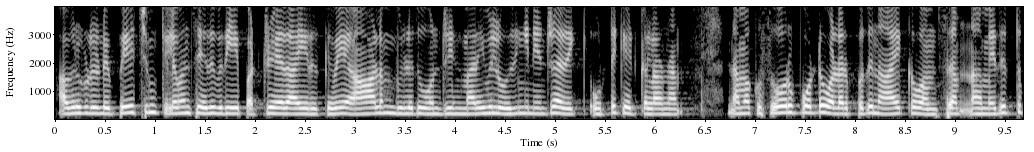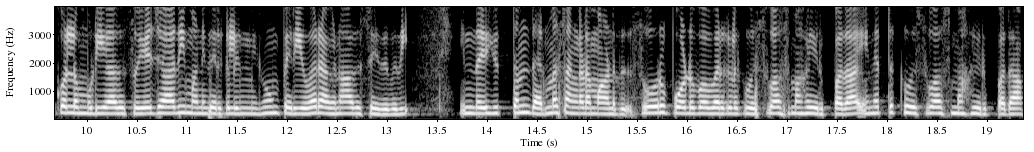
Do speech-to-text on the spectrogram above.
அவர்களுடைய பேச்சும் கிழவன் சேதுபதியை பற்றியதாயிருக்கவே ஆழம் விழுது ஒன்றின் மறைவில் ஒதுங்கி நின்று அதை ஒட்டு கேட்கலானான் நமக்கு சோறு போட்டு வளர்ப்பது நாயக்க வம்சம். நாம் எதிர்த்து கொள்ள முடியாத சுயஜாதி மனிதர்களின் மிகவும் பெரியவர் அகநாத சேதுபதி. இந்த யுத்தம் தர்ம சங்கடமானது. சோறு போடுபவர்களுக்கு விசுவாசமாக இருப்பதா? இனத்துக்கு விசுவாசமாக இருப்பதா?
